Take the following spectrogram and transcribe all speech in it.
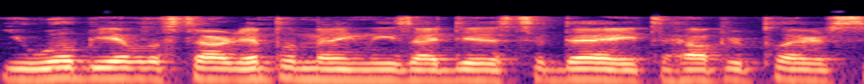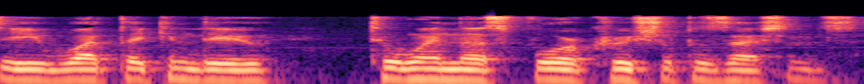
You will be able to start implementing these ideas today to help your players see what they can do to win those four crucial possessions.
